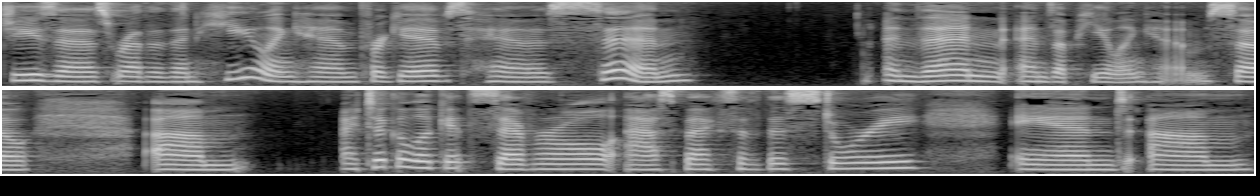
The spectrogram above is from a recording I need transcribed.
Jesus, rather than healing him, forgives his sin and then ends up healing him. So, um, I took a look at several aspects of this story, and um,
